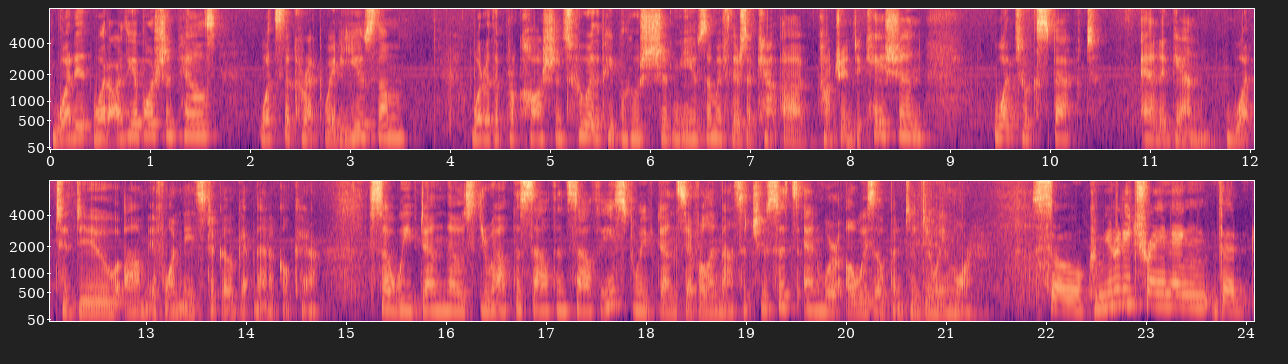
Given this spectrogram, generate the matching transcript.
what, it, what are the abortion pills, what's the correct way to use them, what are the precautions, who are the people who shouldn't use them if there's a, a contraindication, what to expect, and again, what to do um, if one needs to go get medical care. So we've done those throughout the South and Southeast. We've done several in Massachusetts, and we're always open to doing more. So community training that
